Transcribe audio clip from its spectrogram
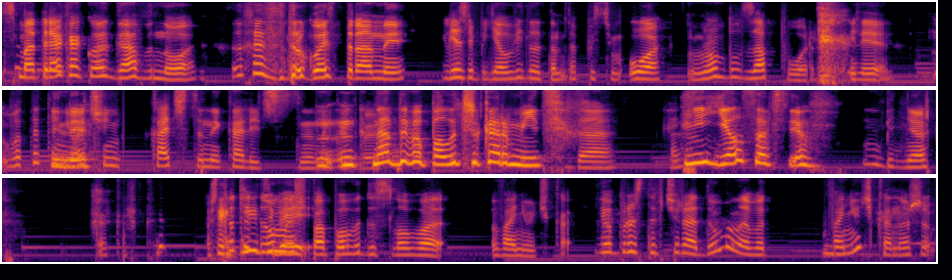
Смотря какое говно. С другой стороны. Если бы я увидела там, допустим, о, у него был запор. Или вот это не очень качественно и бы. Надо его получше кормить. Да. Не ел совсем. что- Бедняжка. Какашка. А Что ты думаешь по поводу слова вонючка? Я просто вчера думала, вот вонючка, оно же,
